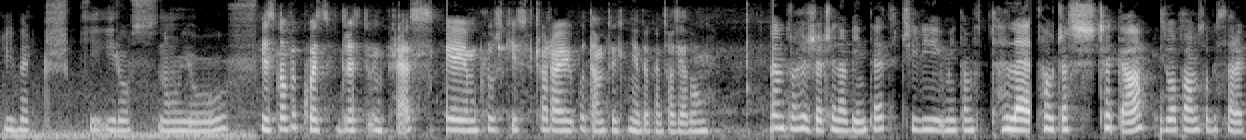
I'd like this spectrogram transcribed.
Śliweczki i rosną już. Jest nowy quest w Dress to Impress. Ja jem kluski z wczoraj, bo tamtych nie do końca zjadłam. Wiem trochę rzeczy na Vinted, czyli mi tam w tle cały czas szczeka. Złapałam sobie serek.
